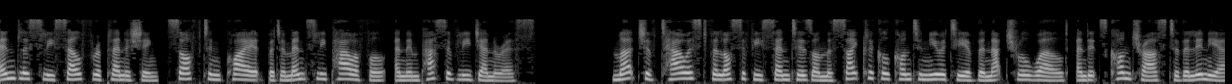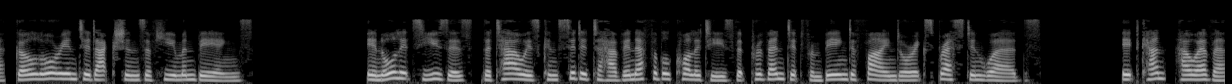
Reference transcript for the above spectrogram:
endlessly self-replenishing, soft and quiet but immensely powerful, and impassively generous. Much of Taoist philosophy centers on the cyclical continuity of the natural world, and its contrast to the linear, goal-oriented actions of human beings. In all its uses, the Tao is considered to have ineffable qualities that prevent it from being defined or expressed in words. It can, however,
